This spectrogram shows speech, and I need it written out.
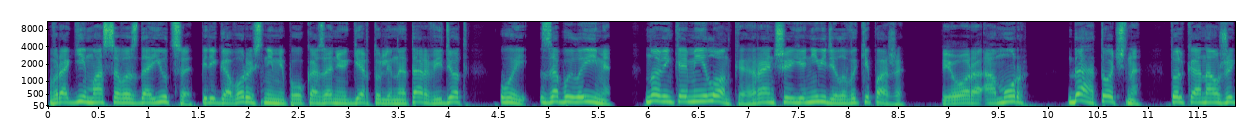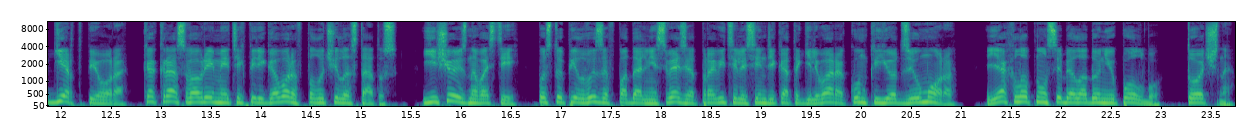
Враги массово сдаются, переговоры с ними по указанию Герту Линетар ведет... Ой, забыла имя. Новенькая Мейлонка, раньше ее не видела в экипаже. Пиора Амур? Да, точно. Только она уже Герт Пиора. Как раз во время этих переговоров получила статус. Еще из новостей. Поступил вызов по дальней связи отправителя синдиката Гильвара Кунг Йодзи Умора. Я хлопнул себя ладонью по лбу. Точно.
